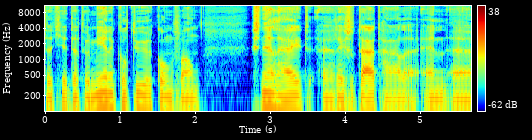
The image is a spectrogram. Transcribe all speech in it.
dat, je, dat er meer een cultuur komt van snelheid, eh, resultaat halen en eh,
